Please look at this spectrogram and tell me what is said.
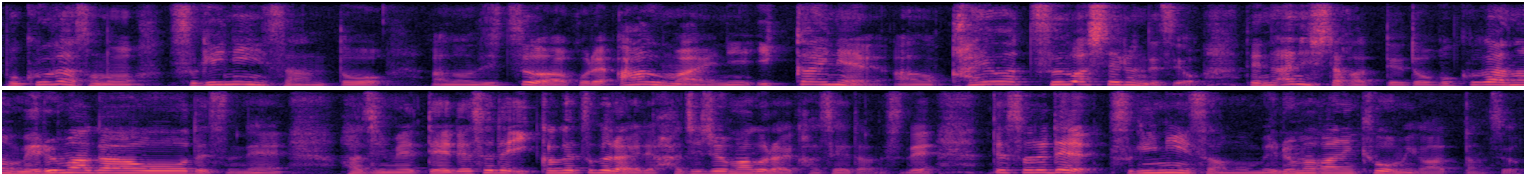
僕がその杉兄さんとあの実はこれ会う前に一回ねあの会話通話してるんですよ。で何したかっていうと僕があのメルマガをですね始めてでそれで1ヶ月ぐらいで80万ぐらい稼いだんですね。でそれで杉兄さんもメルマガに興味があったんですよ。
